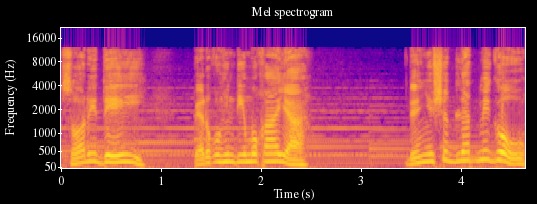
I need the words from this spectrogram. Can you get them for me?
Sorry Day, pero kung hindi mo kaya, then you should let me go.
